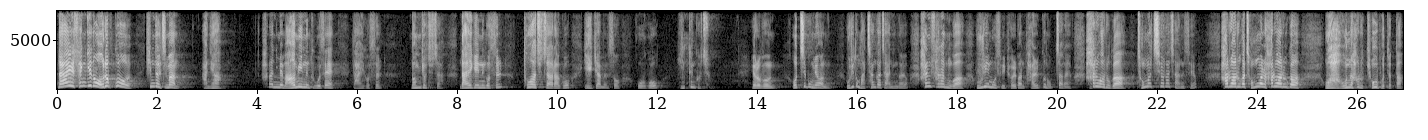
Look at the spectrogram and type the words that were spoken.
나의 생계도 어렵고 힘들지만 아니야. 하나님의 마음이 있는 그곳에 나 이것을 넘겨주자. 나에게 있는 것을 도와주자라고 얘기하면서 오고 있는 거죠. 여러분, 어찌 보면 우리도 마찬가지 아닌가요? 한 사람과 우리의 모습이 별반 다를 건 없잖아요. 하루하루가 정말 치열하지 않으세요? 하루하루가 정말 하루하루가 와, 오늘 하루 겨우 버텼다.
